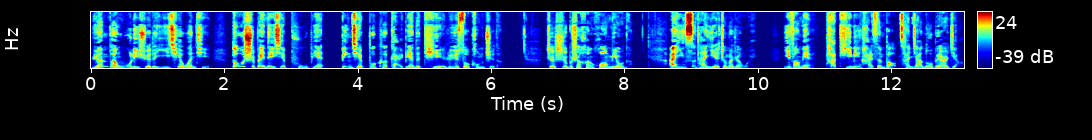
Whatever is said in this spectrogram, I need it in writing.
原本物理学的一切问题都是被那些普遍并且不可改变的铁律所控制的，这是不是很荒谬呢？爱因斯坦也这么认为。一方面，他提名海森堡参加诺贝尔奖，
